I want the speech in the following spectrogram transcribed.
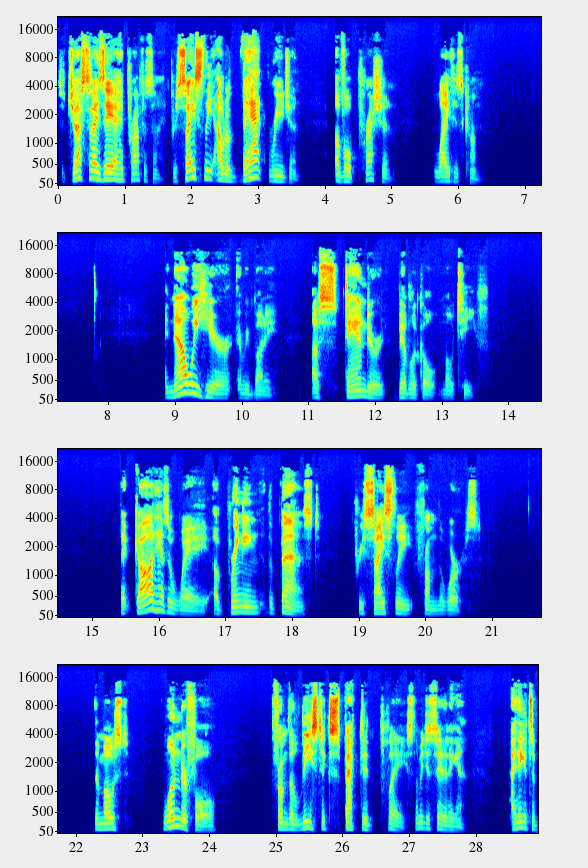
So, just as Isaiah had prophesied, precisely out of that region of oppression, light has come. And now we hear, everybody, a standard biblical motif that God has a way of bringing the best precisely from the worst, the most wonderful from the least expected place. Let me just say that again. I think it's a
